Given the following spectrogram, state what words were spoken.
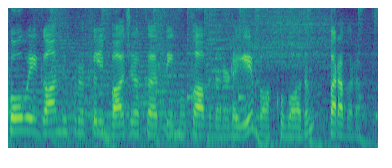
கோவை காந்திபுரத்தில் பாஜக திமுகவினரிடையே வாக்குவாதம் பரபரப்பு.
